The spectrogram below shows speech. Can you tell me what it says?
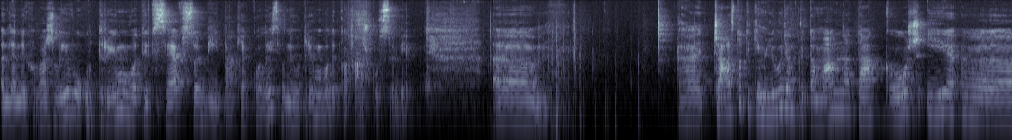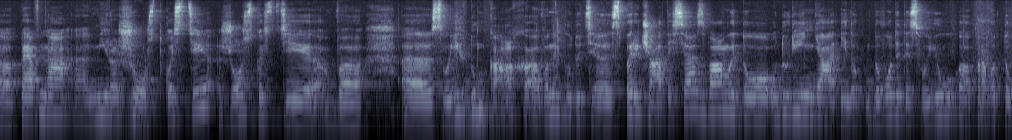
для них важливо утримувати все в собі, так як колись вони утримували какашку в собі. Е, Часто таким людям притаманна також і е, певна е, міра жорсткості, жорсткості в е, своїх думках. Е, Вони будуть сперечатися з вами до одуріння і доводити свою правоту.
